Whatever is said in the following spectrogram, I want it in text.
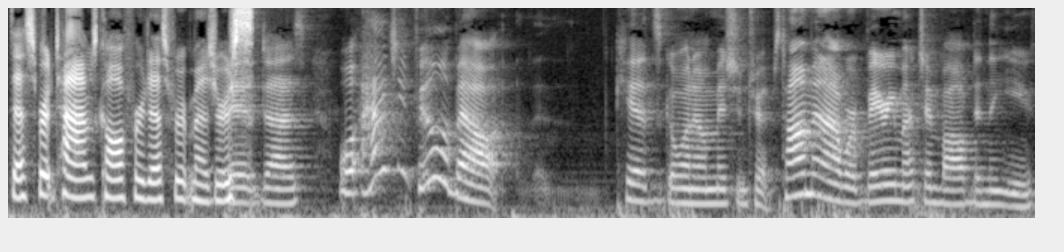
Desperate times call for desperate measures. It does. Well, how did you feel about kids going on mission trips? Tom and I were very much involved in the youth,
